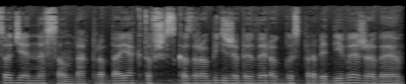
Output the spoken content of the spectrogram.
codzienne w sądach, prawda? Jak to wszystko zrobić, żeby wyrok był sprawiedliwy, żeby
